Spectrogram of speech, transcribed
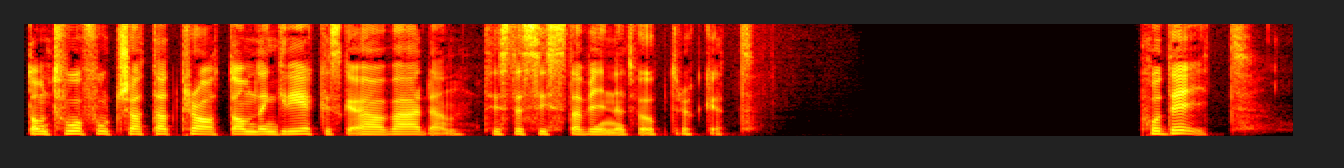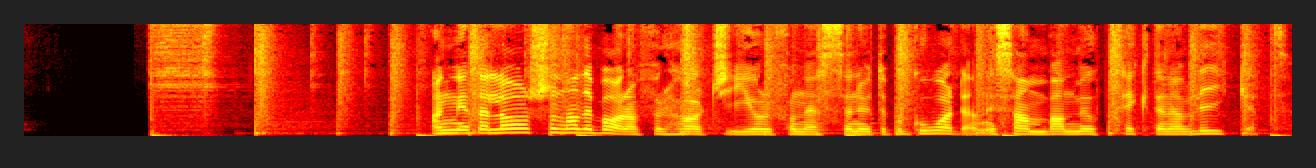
De två fortsatte att prata om den grekiska övärlden tills det sista vinet var uppdrucket. På dejt. Agneta Larsson hade bara förhört Georg von Essen ute på gården i samband med upptäckten av liket.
